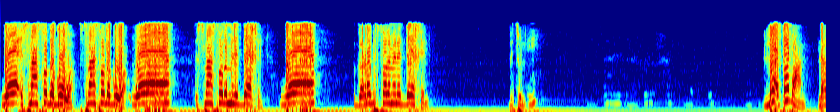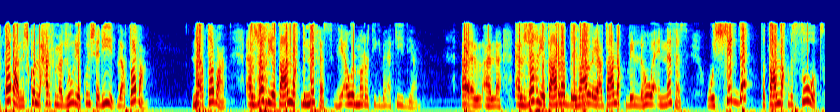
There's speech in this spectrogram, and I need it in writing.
واسمع الصدى جوه اسمع الصدى جوه و اسمع الصدى من الداخل و جربي الصدى من الداخل. بتقول إيه؟ لا طبعا لا طبعا مش كل حرف مجهور يكون شديد لا طبعا لا طبعا. الجهر يتعلق بالنفس دي أول مرة تيجي بقى أكيد يعني. الجهر يتعرض يتعلق باللي هو النفس والشدة تتعلق بالصوت.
